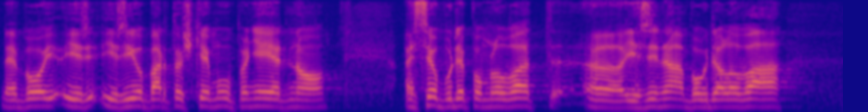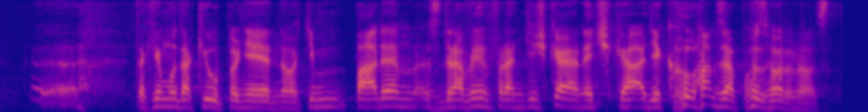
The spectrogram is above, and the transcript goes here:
nebo Jiřího Bartošky, mu úplně jedno. A jestli ho bude pomlouvat uh, Jiřina Bohdalová, uh, tak je mu taky úplně jedno. Tím pádem zdravím Františka Janečka a děkuji vám za pozornost.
